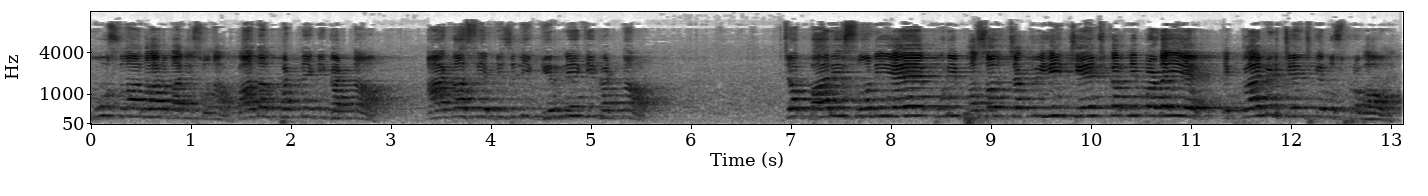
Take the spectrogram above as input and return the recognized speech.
मूसलाधार बारिश होना, बादल फटने की घटना, आकाश से बिजली गिरने की घटना। जब बारिश होनी है, पूरी फ़सल चक्र ही चेंज करनी पड़ रही है। एक क्लाइमेट चेंज के दुष्प्रभाव है।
